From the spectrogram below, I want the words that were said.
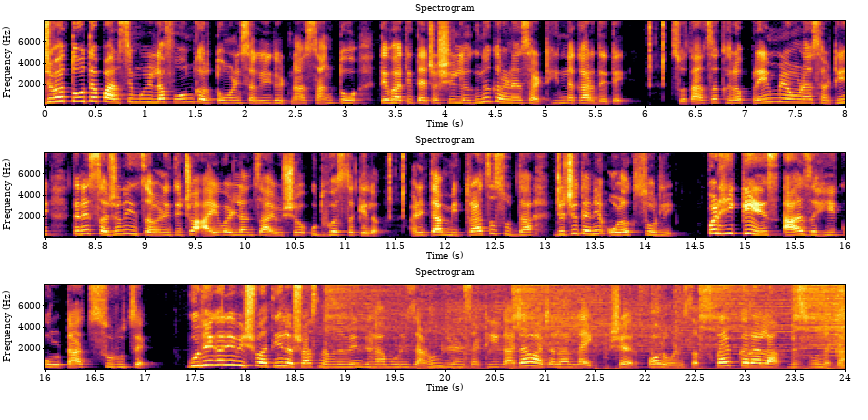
जेव्हा तो त्या पारसी मुलीला फोन करतो आणि सगळी घटना सांगतो तेव्हा ती त्याच्याशी लग्न करण्यासाठी नकार देते. स्वतःचं खरं प्रेम मिळवण्यासाठी त्याने सजनीचं आणि तिच्या आईवडिलांचं आयुष्य उद्ध्वस्त केलं आणि त्या मित्राचं सुद्धा ज्याची त्याने ओळख सोडली. पण ही केस आजही कोर्टात सुरूच आहे. गुन्हेगारी विश्वातील अशाच नवनवीन घडामोडी जाणून घेण्यासाठी गाजावाजाला लाईक शेअर फॉलो आणि सबस्क्राईब करायला विसरू नका.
